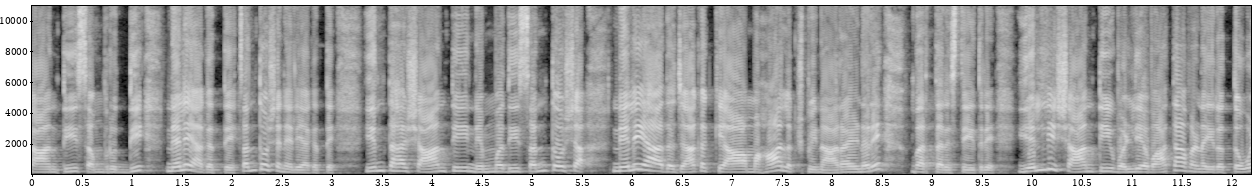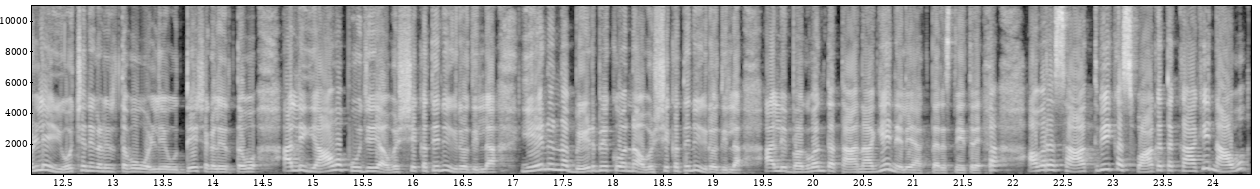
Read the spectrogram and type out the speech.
ಶಾಂತಿ, ಸಮೃದ್ಧಿ ನೆಲೆಯಾಗತ್ತೆ, ಸಂತೋಷ ನೆಲೆಯಾಗತ್ತೆ. ಇಂತಹ ಶಾಂತಿ, ನೆಮ್ಮದಿ, ಸಂತೋಷ ನೆಲೆಯಾದ ಜಾಗಕ್ಕೆ ಆ ಮಹಾಲಕ್ಷ್ಮಿ ನಾರಾಯಣರೇ ಬರ್ತಾರೆ ಸ್ನೇಹಿತರೆ. ಎಲ್ಲಿ ಶಾಂತಿ, ಒಳ್ಳೆಯ ವಾತಾವರಣ ಇರುತ್ತೋ, ಒಳ್ಳೆಯ ಯೋಚನೆಗಳಿರ್ತವೋ, ಒಳ್ಳೆಯ ಉದ್ದೇಶಗಳಿರ್ತವೋ, ಅಲ್ಲಿ ಯಾವ ಪೂಜೆಯ ಅವಶ್ಯಕತೆಯೂ ಇರೋದಿಲ್ಲ. ಏನನ್ನ ಬೇಡಬೇಕು ಅನ್ನೋ ಅವಶ್ಯಕತೆನೂ ಇರೋದಿಲ್ಲ. ಅಲ್ಲಿ ಭಗವಂತ ತಾನಾಗಿಯೇ ನೆಲೆಯಾಗ್ತಾರೆ ಸ್ನೇಹಿತರೆ. ಅವರ ಸಾತ್ವಿಕ ಸ್ವಾಗತಕ್ಕಾಗಿ ನಾವು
